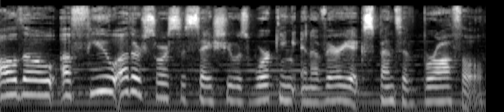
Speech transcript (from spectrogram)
although a few other sources say she was working in a very expensive brothel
